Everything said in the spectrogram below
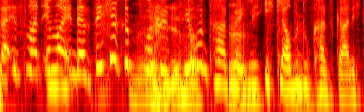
Da ist man immer in der sicheren Position Genau. tatsächlich. Ich glaube, du kannst gar nicht.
